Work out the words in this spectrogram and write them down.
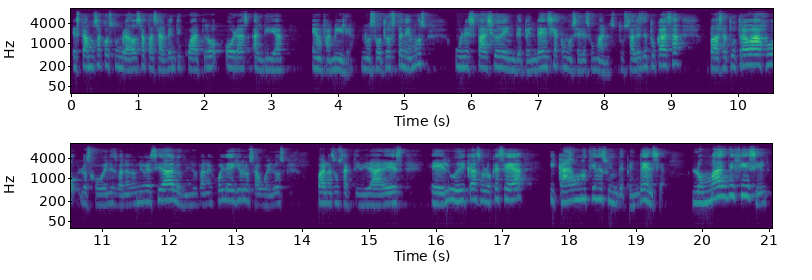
estamos acostumbrados a pasar 24 horas al día en familia. Nosotros tenemos un espacio de independencia como seres humanos. Tú sales de tu casa, vas a tu trabajo, los jóvenes van a la universidad, los niños van al colegio, los abuelos van a sus actividades eh, lúdicas o lo que sea, y cada uno tiene su independencia. Lo más difícil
